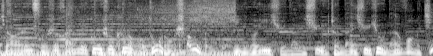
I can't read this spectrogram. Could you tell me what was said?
家人此时还未归，说可否读懂伤悲？一歌一曲难续，这难续又难忘记。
